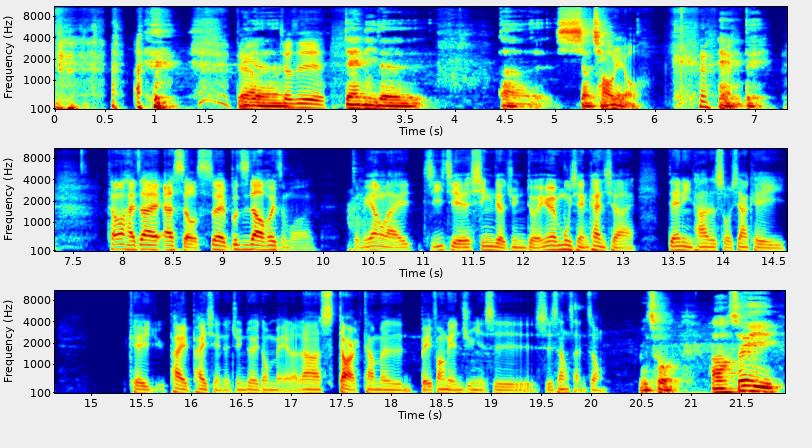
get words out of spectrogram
对啊，就是 Danny 的呃小情人。哎，对，他们还在 Essos，所以不知道会怎么怎么样来集结新的军队。因为目前看起来，Danny 他的手下可以可以派派遣的军队都没了。那 Stark 他们北方联军也是死伤惨重。没错，好，所以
